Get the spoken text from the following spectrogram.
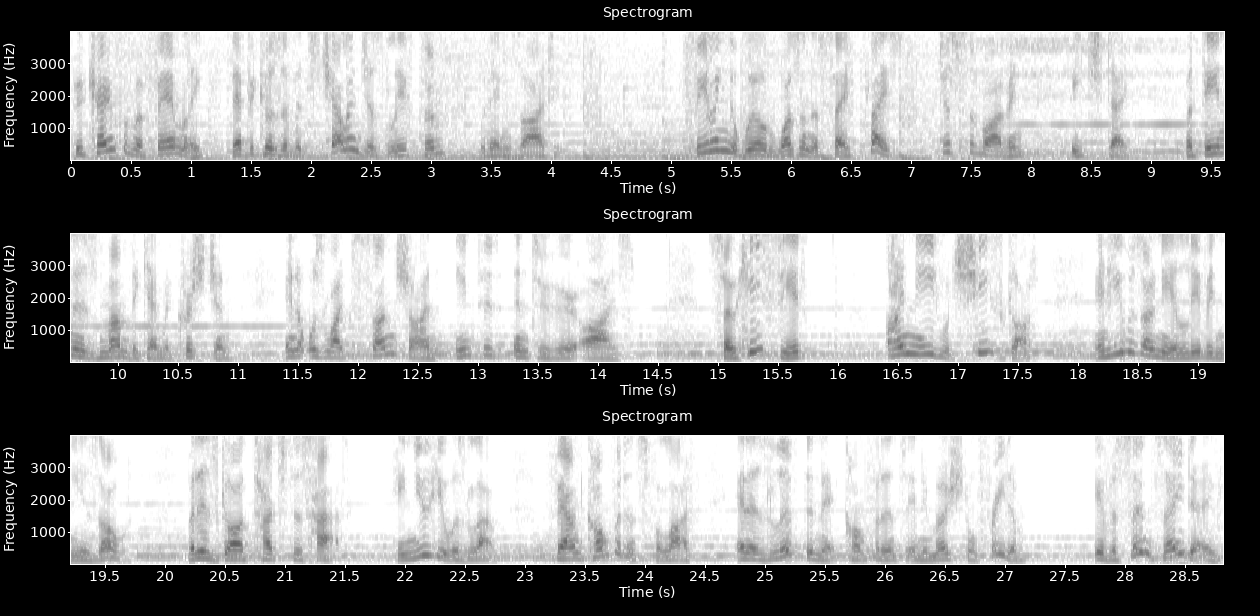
who came from a family that, because of its challenges, left him with anxieties. Feeling the world wasn't a safe place, just surviving each day. But then his mum became a Christian, and it was like sunshine entered into her eyes. So he said, I need what she's got. And he was only 11 years old. But as God touched his heart, he knew he was loved, found confidence for life, and has lived in that confidence and emotional freedom ever since, eh, Dave?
